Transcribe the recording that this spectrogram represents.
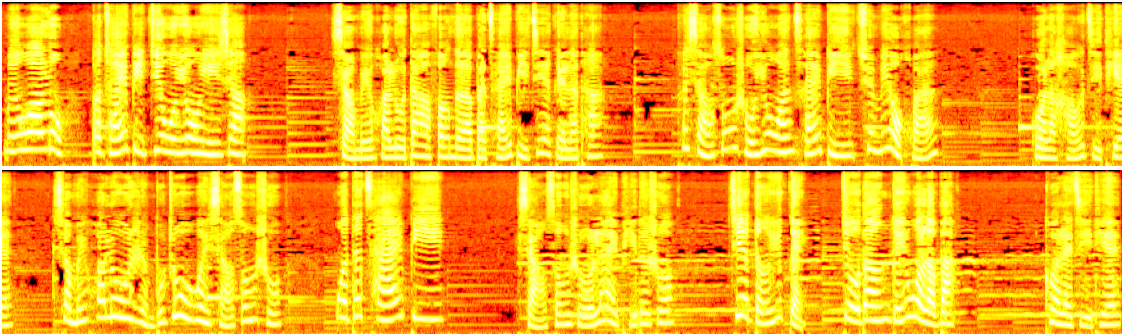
梅花鹿，把彩笔借我用一下。”小梅花鹿大方地把彩笔借给了他，可小松鼠用完彩笔却没有还。过了好几天，小梅花鹿忍不住问小松鼠：“我的彩笔？”小松鼠赖皮地说：“借等于给。”就当给我了吧。过了几天，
